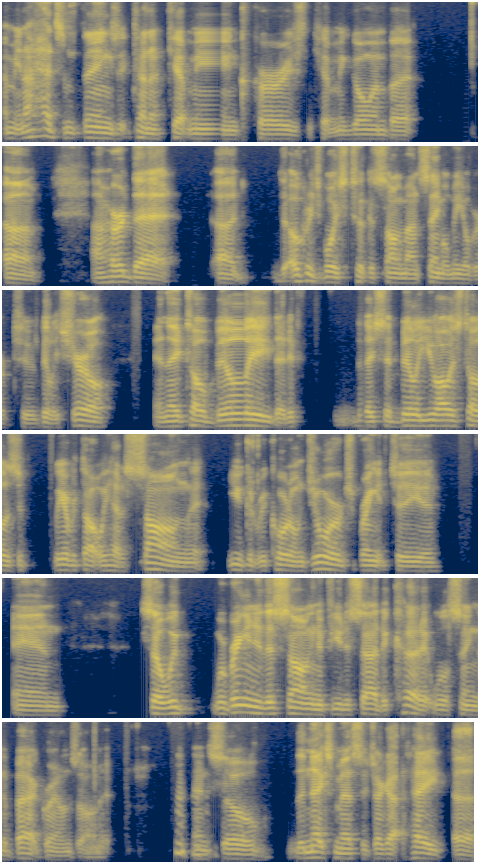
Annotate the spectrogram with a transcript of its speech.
I mean, I had some things that kind of kept me encouraged and kept me going, but um, I heard that uh, the Oak Ridge Boys took a song of mine, Same Old Me, over to Billy Sherrill, and they told Billy that if they said, Billy, you always told us if we ever thought we had a song that you could record on George, bring it to you, and so we we're bringing you this song, and if you decide to cut it, we'll sing the backgrounds on it. and so the next message I got, hey, uh,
